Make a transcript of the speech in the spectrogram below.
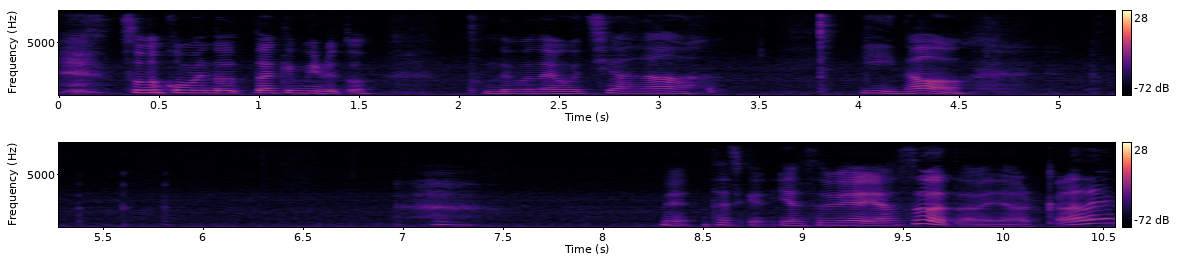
そのコメントだけ見るととんでもないお家やな。いいな。ね確かに。休みは休むためにあるからね。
